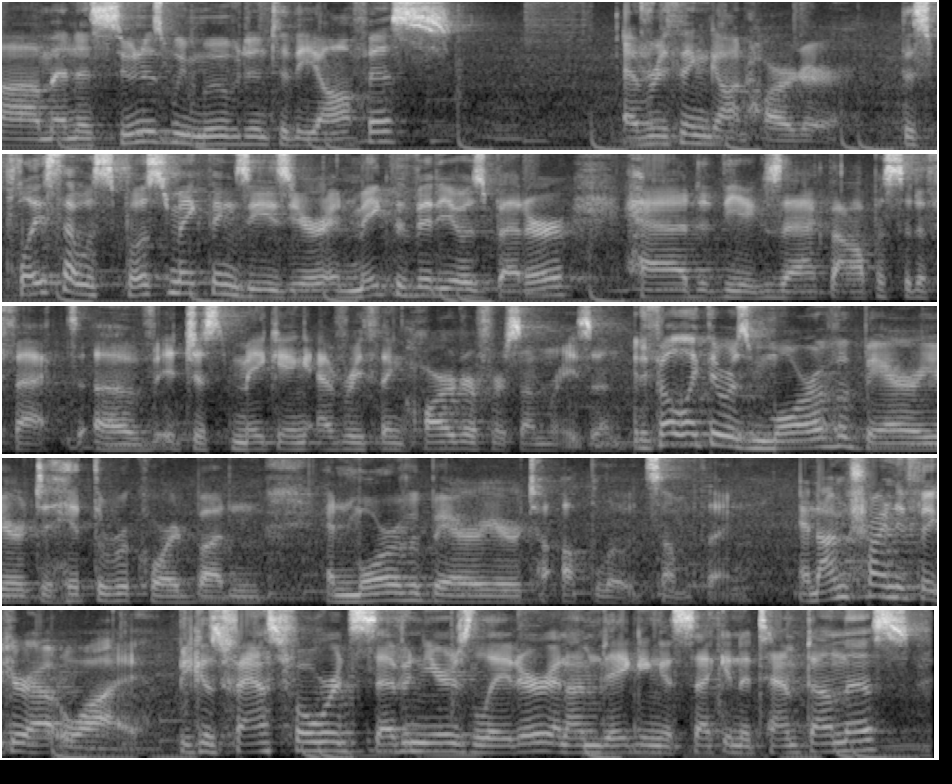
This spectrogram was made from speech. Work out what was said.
Um, and as soon as we moved into the office, everything got harder. This place that was supposed to make things easier and make the videos better had the exact opposite effect of it just making everything harder for some reason. It felt like there was more of a barrier to hit the record button and more of a barrier to upload something. And I'm trying to figure out why. Because fast forward seven years later and I'm taking a second attempt on this,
